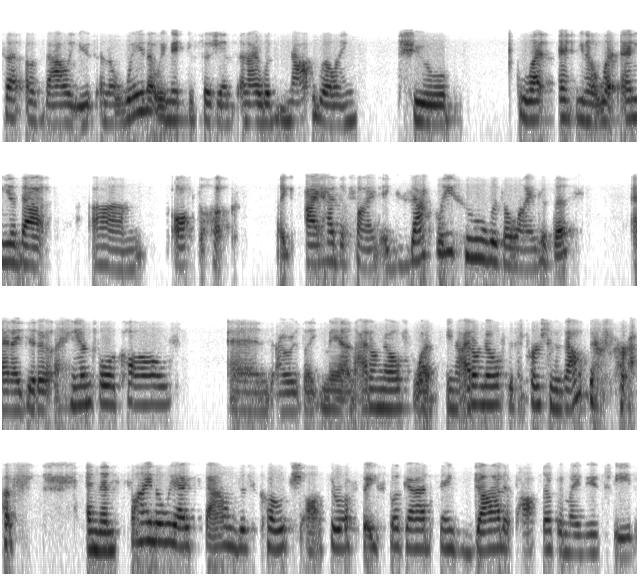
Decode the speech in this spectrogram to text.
set of values and a way that we make decisions, and I was not willing to let you know let any of that um, off the hook. Like I had to find exactly who was aligned with this, and I did a, a handful of calls, and I was like, man, I don't know if what you know, I don't know if this person is out there for us. And then finally, I found this coach uh, through a Facebook ad. Thank God it popped up in my news feed,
